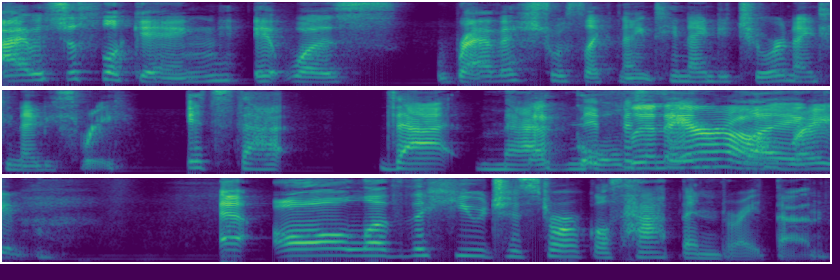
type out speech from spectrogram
I was just looking. It was Ravished was like 1992 or 1993. It's that that That magnificent golden era, like, right? All of the huge historicals happened right then.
